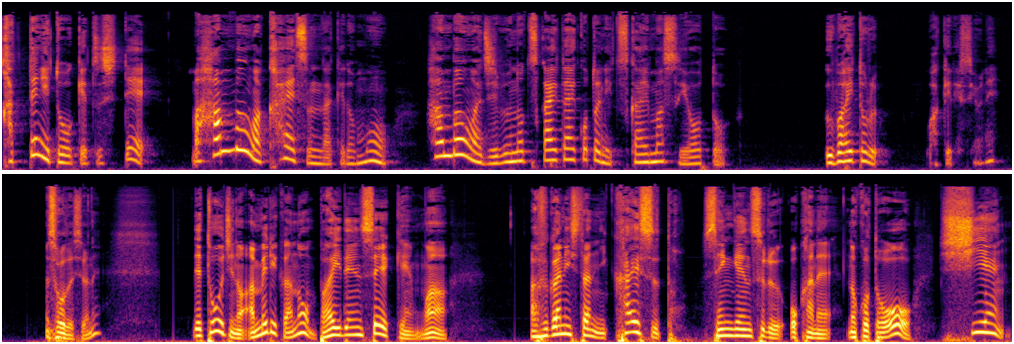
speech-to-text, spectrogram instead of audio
勝手に凍結して、まあ半分は返すんだけども、半分は自分の使いたいことに使いますよと、奪い取るわけですよね。そうですよね。で、当時のアメリカのバイデン政権は、アフガニスタンに返すと宣言するお金のことを支援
